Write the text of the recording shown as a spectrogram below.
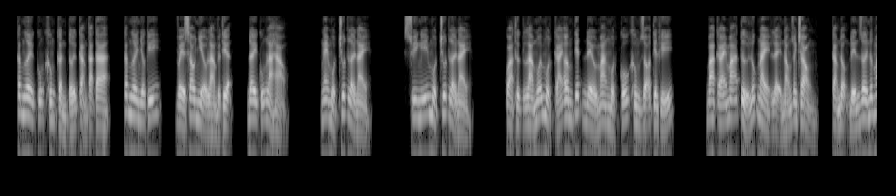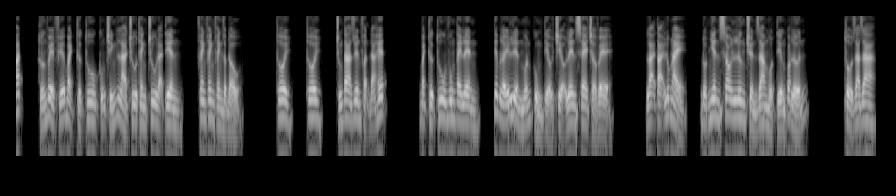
các ngươi cũng không cần tới cảm tạ ta, các ngươi nhớ kỹ, về sau nhiều làm việc thiện, đây cũng là hảo. Nghe một chút lời này, suy nghĩ một chút lời này, quả thực là mỗi một cái âm tiết đều mang một cỗ không rõ tiên khí. Ba cái mã tử lúc này lệ nóng doanh trọng, cảm động đến rơi nước mắt, hướng về phía bạch thực thu cũng chính là chu thanh chu đại tiên, phanh phanh phanh dập đầu. Thôi thôi, chúng ta duyên phận đã hết. Bạch thực thu vung tay lên, tiếp lấy liền muốn cùng tiểu triệu lên xe trở về. Lại tại lúc này, đột nhiên sau lưng truyền ra một tiếng quát lớn. Thổ ra ra.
